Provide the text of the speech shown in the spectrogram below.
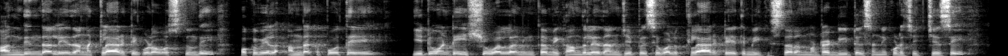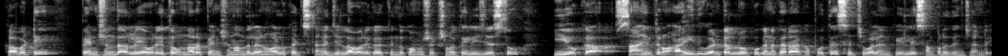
అందిందా లేదా అన్న క్లారిటీ కూడా వస్తుంది. ఒకవేళ అందకపోతే ఎటువంటి ఇష్యూ వల్ల ఇంకా మీకు అందలేదని చెప్పేసి వాళ్ళు క్లారిటీ అయితే మీకు ఇస్తారనమాట డీటెయిల్స్ అన్నీ కూడా చెక్ చేసి. కాబట్టి పెన్షన్దారులు ఎవరైతే ఉన్నారో పెన్షన్ అందలేని వాళ్ళు ఖచ్చితంగా జిల్లా వారీగా కింద కామెంట్ సెక్షన్లో తెలియజేస్తూ ఈ యొక్క సాయంత్రం ఐదు గంటల లోపు కనుక రాకపోతే సచివాలయానికి వెళ్ళి సంప్రదించండి.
